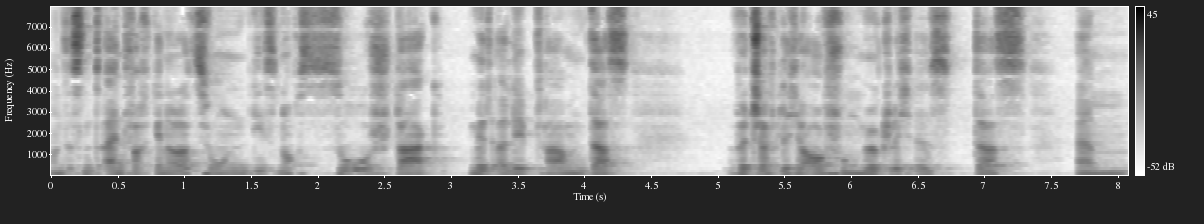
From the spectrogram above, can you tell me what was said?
Und es sind einfach Generationen, die es noch so stark miterlebt haben, dass wirtschaftlicher Aufschwung möglich ist, dass ähm,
